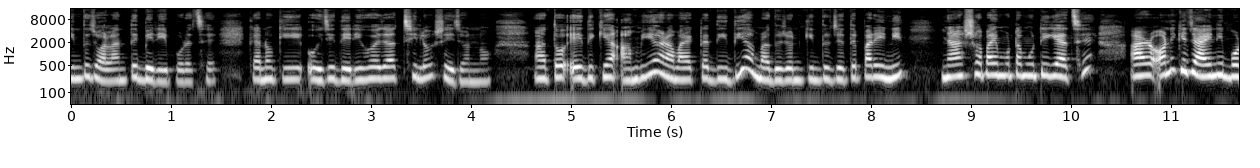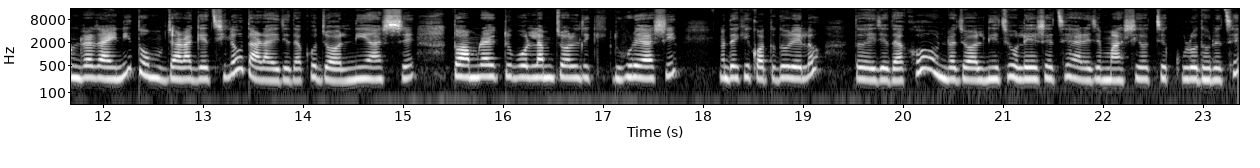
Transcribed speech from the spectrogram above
কিন্তু জল আনতে বেরিয়ে পড়েছে। কেন কি ওই যে দেরি হয়ে যাচ্ছিল সেই জন্য। তো এইদিকে আমি আর আমার একটা দিদি আমরা দুজন কিন্তু যেতে পারিনি। না, সবাই মোটামুটি গেছে। আর অনেকে যায়নি, বোনরা যায়নি। তো যারা গেছিল তারা এই যে দেখো জল নিয়ে আসছে। তো আমরা একটু বললাম, চল যে ঘুরে আসি। দেখি কত দূর এলো। তো এই যে দেখো ওরা জল নিয়ে চলে এসেছে। আর এই যে মাসি হচ্ছে কুলো ধরেছে।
